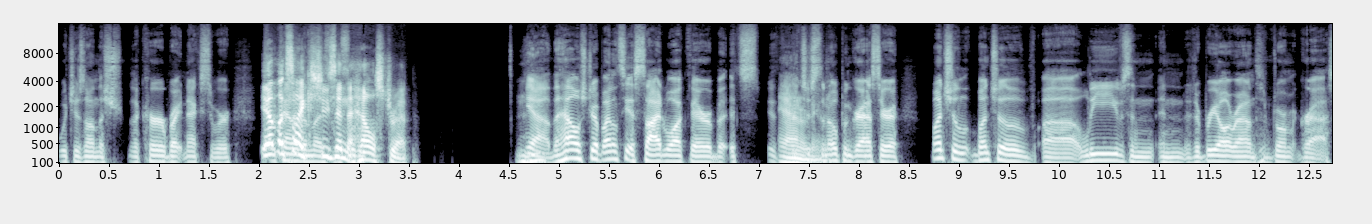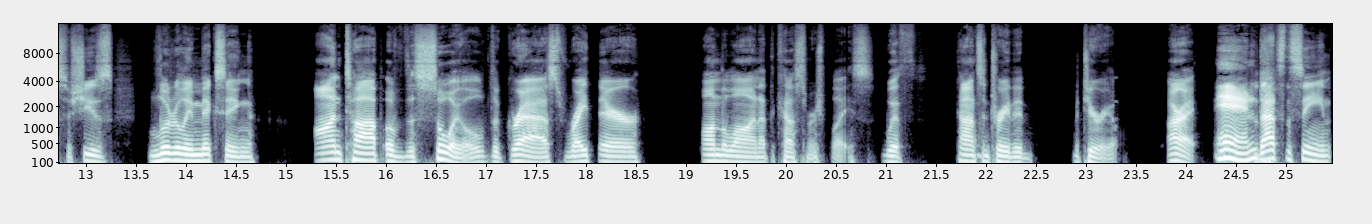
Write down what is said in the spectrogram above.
which is on the sh- the curb right next to her. Yeah, it looks like she's in the hell strip. Yeah, the hell strip. I don't see a sidewalk there, but it's it, Yeah, it's don't just an open grass area. Bunch of bunch of uh, leaves and, and debris all around some dormant grass. So she's literally mixing on top of the soil, the grass right there on the lawn at the customer's place with concentrated material. All right, so and that's the scene.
